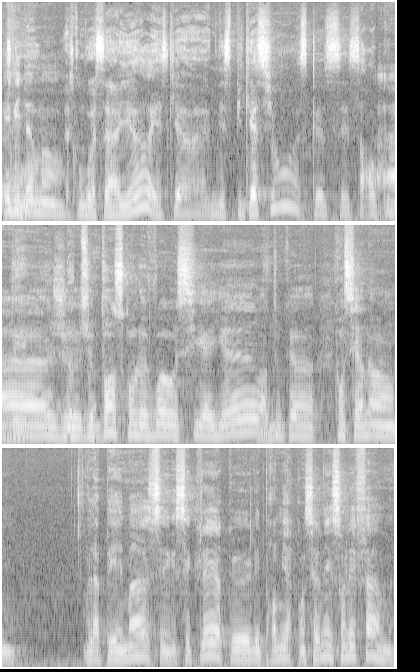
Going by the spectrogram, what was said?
Évidemment. Est-ce qu'on voit ça ailleurs? Est-ce qu'il y a une explication? Est-ce que ça recoupe ah, des... Je, je pense qu'on le voit aussi ailleurs. En mhm. tout cas, concernant la PMA, c'est clair que les premières concernées sont les femmes.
